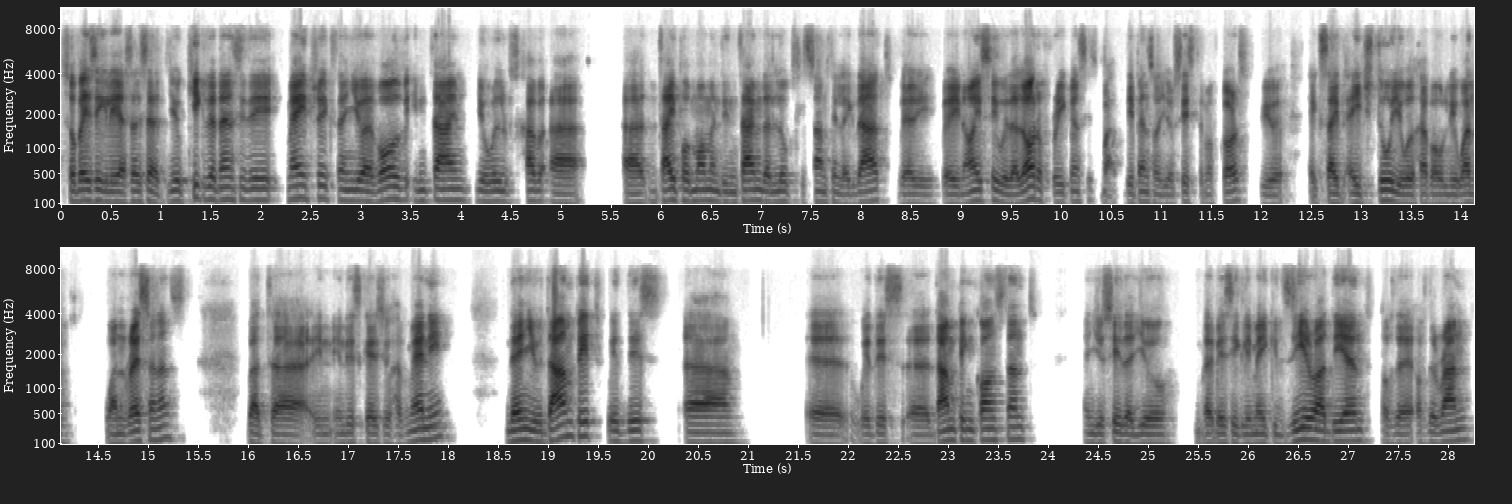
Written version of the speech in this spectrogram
so basically, as I said, you kick the density matrix and you evolve in time. You will have a, a dipole moment in time that looks something like that, very, very noisy with a lot of frequencies, but depends on your system, of course. If you excite H2, you will have only one, one resonance. But uh, in, in this case, you have many. Then you damp it with this, uh, uh, with this uh, damping constant, and you see that you basically make it zero at the end of the, of the run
